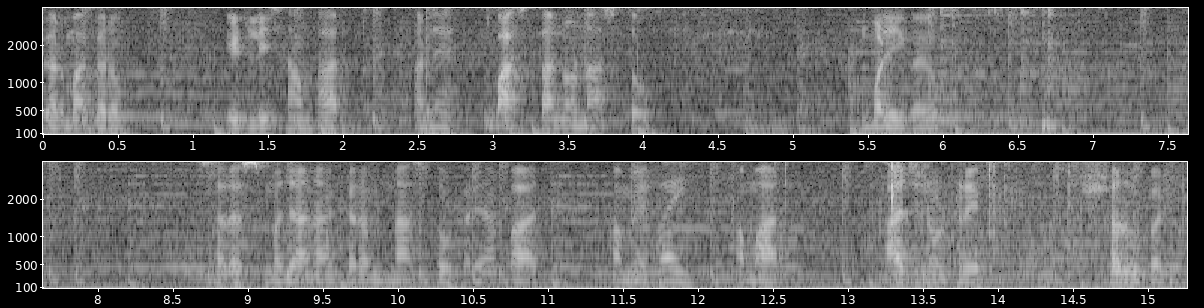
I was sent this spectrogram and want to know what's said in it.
ગરમા ગરમ ઇડલી સાંભાર અને પાસ્તાનો નાસ્તો મળી ગયો. સરસ મજાના ગરમ નાસ્તો કર્યા બાદ અમે અમારો આજનો ટ્રેક શરૂ કર્યો.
